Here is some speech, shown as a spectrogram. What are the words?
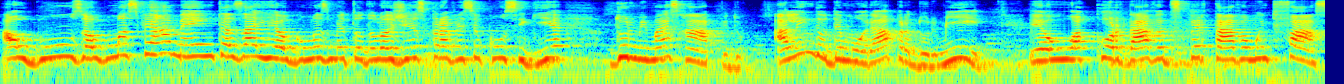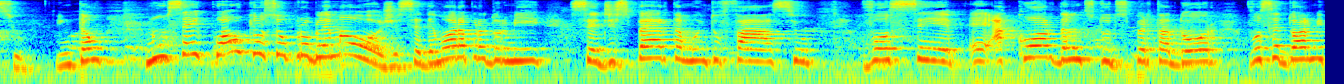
alguns algumas ferramentas aí, algumas metodologias para ver se eu conseguia dormir mais rápido. Além de eu demorar para dormir, eu acordava, despertava muito fácil. Então, não sei qual que é o seu problema hoje. Você demora para dormir, você desperta muito fácil, você é, acorda antes do despertador, você dorme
